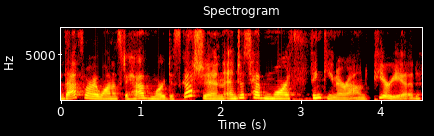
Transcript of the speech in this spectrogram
that's where I want us to have more discussion and just have more thinking around, period.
